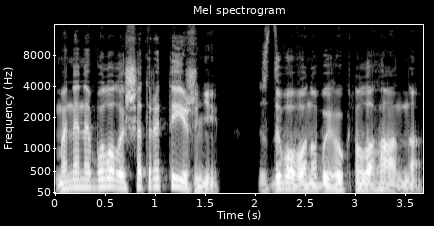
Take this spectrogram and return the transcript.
мене не було лише три тижні, здивовано вигукнула Ганна.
